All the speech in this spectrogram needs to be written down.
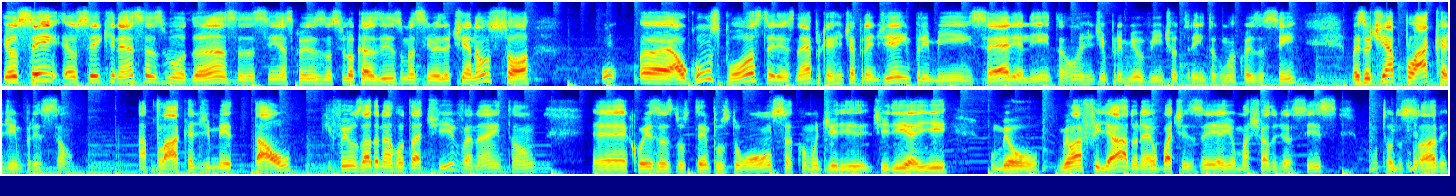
Eu sei, eu sei que nessas mudanças, assim, as coisas não se localizam assim, mas eu tinha não só um, ah, alguns pôsteres, né? Porque a gente aprendia a imprimir em série ali, então a gente imprimiu 20 ou 30, alguma coisa assim. Mas eu tinha a placa de impressão. A placa de metal que foi usada na rotativa, né? Então, é, coisas dos tempos do Onça, como diri- diria aí o meu, meu afilhado, né? Eu batizei aí o Machado de Assis, como todos sabem.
